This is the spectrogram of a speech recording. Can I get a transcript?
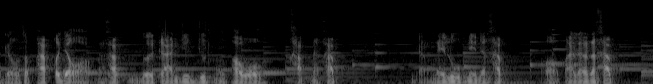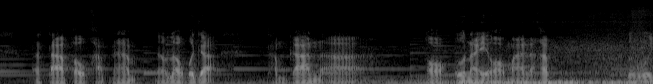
เดี๋ยวสักพักก็จะออกนะครับ โดยการยืดหยุ่นของเพลาขับนะครับ อย่างในรูปนี้นะครับออกมาแล้วนะครับหน้าตาเพลาขับนะครับ แล้วเราก็จะทำการตอกตัวในออกมานะครับ โดย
